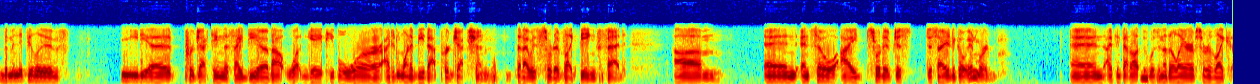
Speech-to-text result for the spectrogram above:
the manipulative media projecting this idea about what gay people were. I didn't want to be that projection that I was sort of like being fed. Um, and and so I sort of just decided to go inward. And I think that was another layer of sort of like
